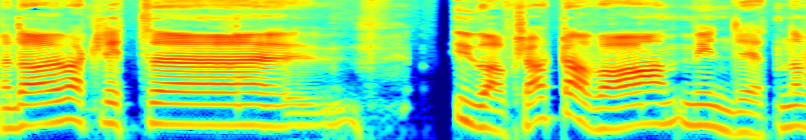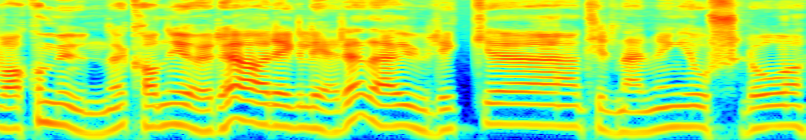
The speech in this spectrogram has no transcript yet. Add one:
Men det har jo vært litt uh, uavklart da, hva myndighetene, hva kommunene kan gjøre og regulere. Det er ulik uh, tilnærming i Oslo,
